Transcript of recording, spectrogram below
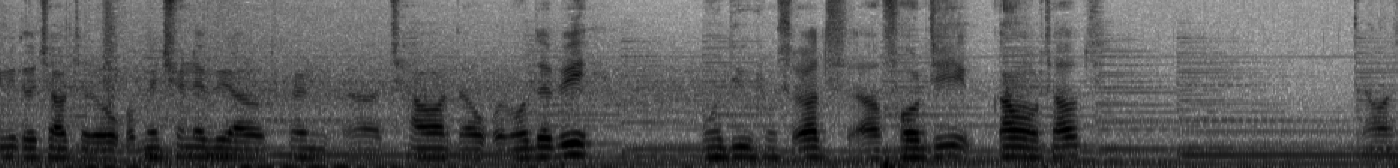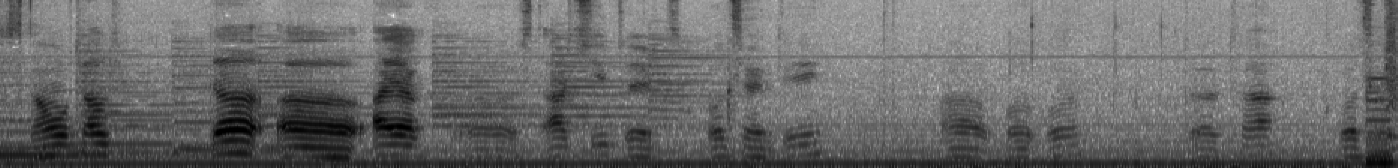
იმიტომ ჩავთე რომ უკვე მეჩვენებია რომ თქვენ ჩავარდა უკვე მოდები მოდი უფრო სწორად 4G გამოვთავთ. ავას გამოვთავთ და აი აქ სტარტში წერთ პროცენტი აა პო და პროცენტი.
